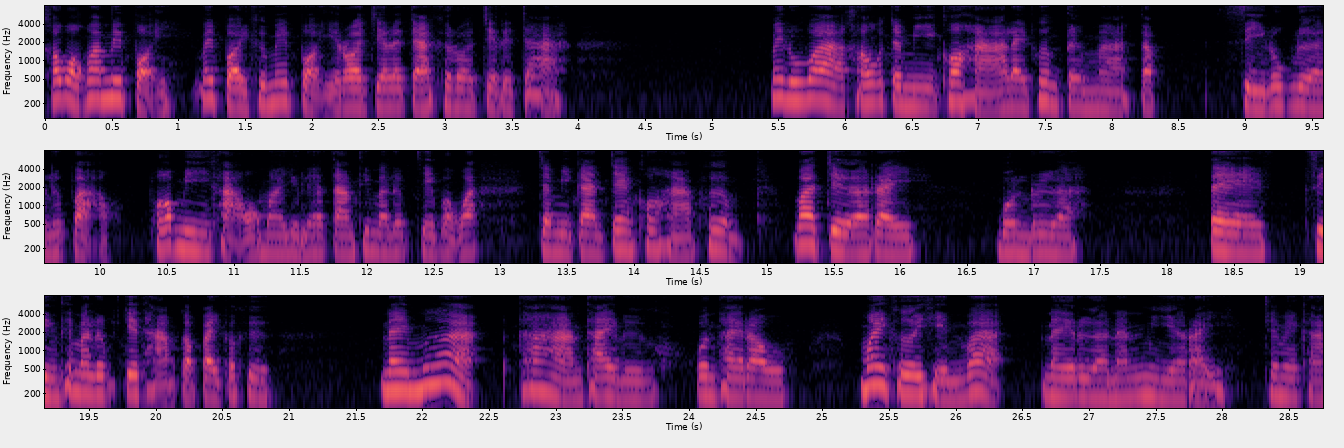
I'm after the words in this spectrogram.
เขาบอกว่าไม่ปล่อย ไม่ปล่อยคือไม่ปล่อย รอเจรจาคือรอเจรจา ไม่รู้ว่าเขาจะมีข้อหาอะไรเพิ่มเติมมากับสี่ลูกเรือหรือเปล่า เพราะมีข่าวออกมาอยู่แล้วตามที่มาเลฟเจบอกว่า จะมีการแจ้งข้อหาเพิ่ม ว่าเจออะไรบนเรือ แต่สิ่งที่มาเลฟเจถามกลับไปก็คือ ในเมื่อ ทหารไทยหรือคนไทยเราไม่เคยเห็นว่าในเรือนั้นมีอะไร ใช่ไหมคะ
